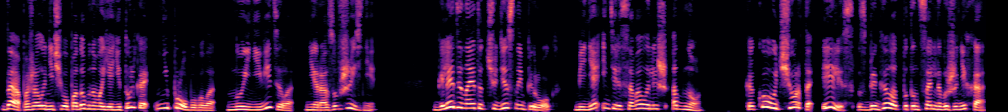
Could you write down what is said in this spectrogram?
Да, пожалуй, ничего подобного я не только не пробовала, но и не видела ни разу в жизни. Глядя на этот чудесный пирог, меня интересовало лишь одно. Какого черта Элис сбегала от потенциального жениха,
